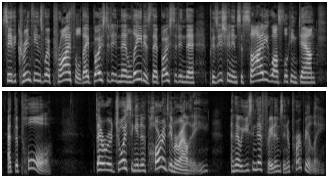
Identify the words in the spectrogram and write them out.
See, the Corinthians were prideful. They boasted in their leaders, they boasted in their position in society whilst looking down at the poor. They were rejoicing in abhorrent immorality and they were using their freedoms inappropriately.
